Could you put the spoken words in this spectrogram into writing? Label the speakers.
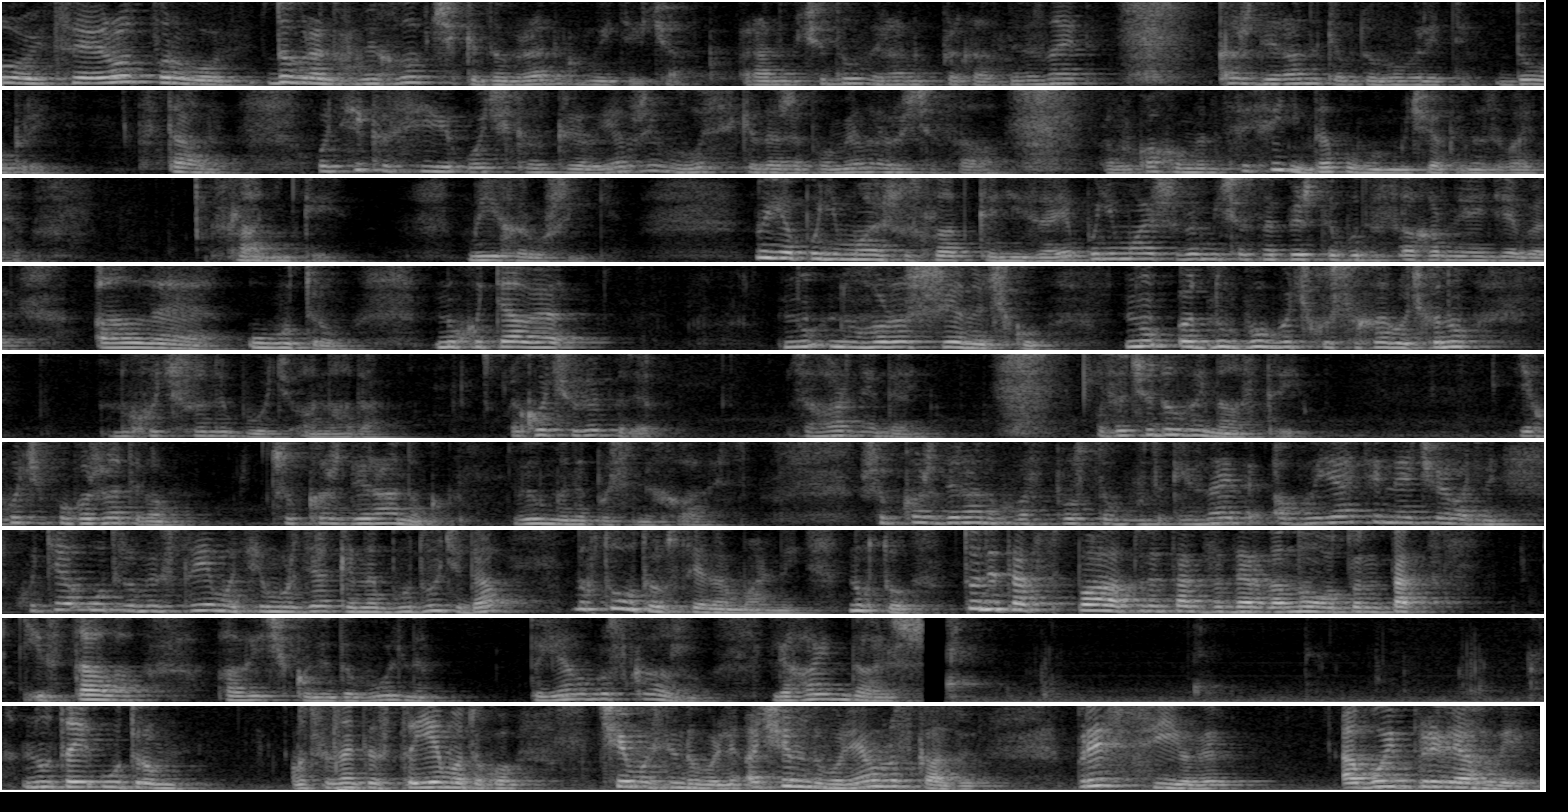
Speaker 1: Ой, цей рот порву. Добрий ранок, мої хлопчики, добрий ранок, мої дівчатка. Ранок чудовий, ранок прекрасний. Ви знаєте, кожен ранок я буду говорити добрий. Встали. Оці красиві очки відкрили. Я вже і волосики навіть помила і розчесала. А в руках у мене це фінік, да, по-моєму, чи як він називається? Сладенький. Мої хорошенькі. Ну, я розумію, що сладке нельзя. Я розумію, що ви мені зараз напишете, буде сахарний діабет. Але утром, ну хоча б, ну, ну горошиночку, ну, одну бубочку сахарочка, ну, ну хоч що-небудь, а надо. Я хочу випити за гарний день, за чудовий настрій. Я хочу побажати вам, щоб кожен ранок ви в мене посміхались. Щоб кожен ранок у вас просто був такий, знаєте, обаятельний, очаровательний. Хоча утром ми встаємо, ці муждяки набудуть, да? Ну хто утром встає нормальний? Ну хто? То не так спала, то не так задерла ногу, то не так і встала, а личко недовольне. То я вам розкажу, лягаємо далі. Ну та й утром, оце знаєте, встаємо тако, чимось недовольні. А чим недовольні? Я вам розказую. Присіли або й прилягли.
